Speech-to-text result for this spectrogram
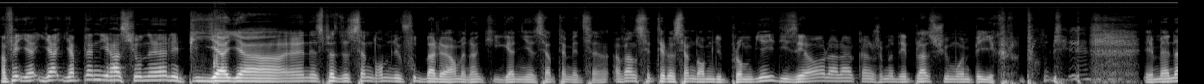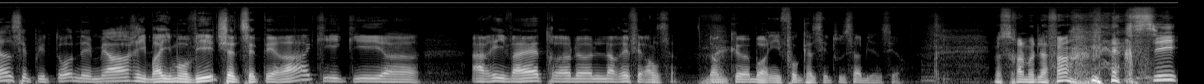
en fait, il y a, y y plein d'irrationnels et puis il y a, il y a une espèce de syndrome du footballeur maintenant qui gagne certains médecins. Avant, c'était le syndrome du plombier. Il disait Oh là là, quand je me déplace, je suis moins payé que le plombier. et maintenant, c'est plutôt Neymar, Ibrahimovic, etc., qui, qui euh, arrivent à être le- la référence. Donc, euh, bon, il faut casser tout ça, bien sûr. Ce sera le mot de la fin. Merci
